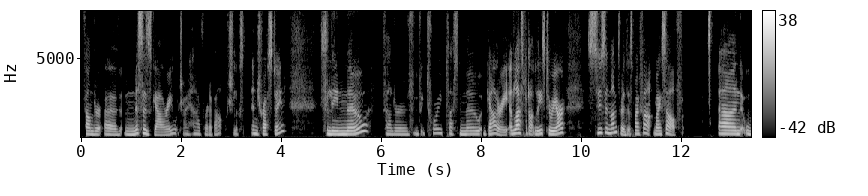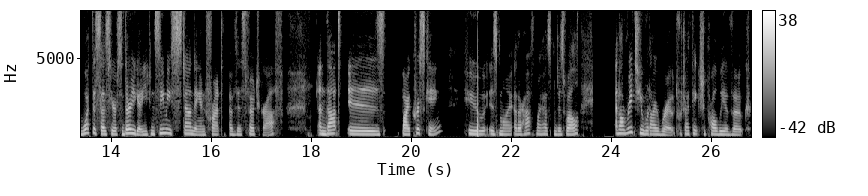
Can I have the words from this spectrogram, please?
founder of Mrs. Gallery, which I have read about, which looks interesting. Celine Mo, founder of Victoria plus Mo Gallery. And last but not least, here we are, Susan Mumford. That's my myself. And what this says here, so there you go. You can see me standing in front of this photograph. And that is by Chris King who is my other half, my husband as well. And I'll read to you what I wrote, which I think should probably evoke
